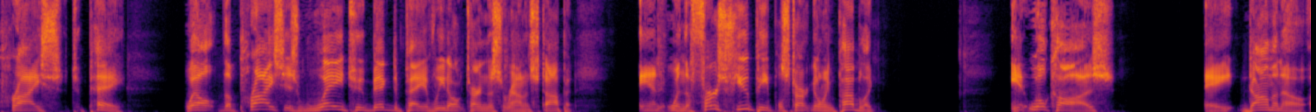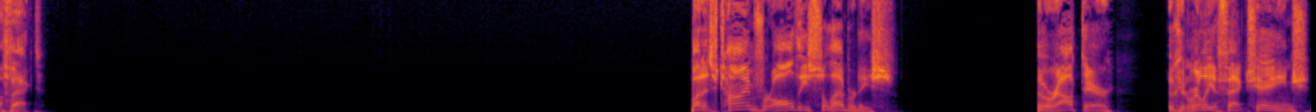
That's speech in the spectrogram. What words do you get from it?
price to pay. Well, the price is way too big to pay if we don't turn this around and stop it. And when the first few people start going public, it will cause a domino effect. But it's time for all these celebrities who are out there who can really affect change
